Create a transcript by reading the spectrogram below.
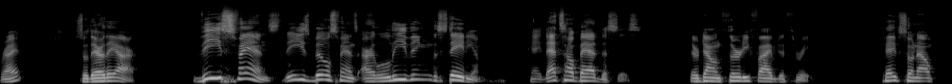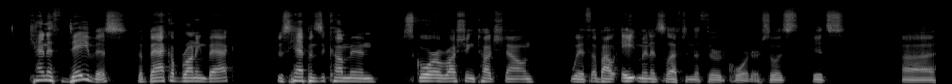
Right? So there they are. These fans, these Bills fans, are leaving the stadium. Okay, that's how bad this is. They're down 35 to 3. Okay, so now Kenneth Davis, the backup running back, just happens to come in, score a rushing touchdown with about eight minutes left in the third quarter. So it's it's uh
